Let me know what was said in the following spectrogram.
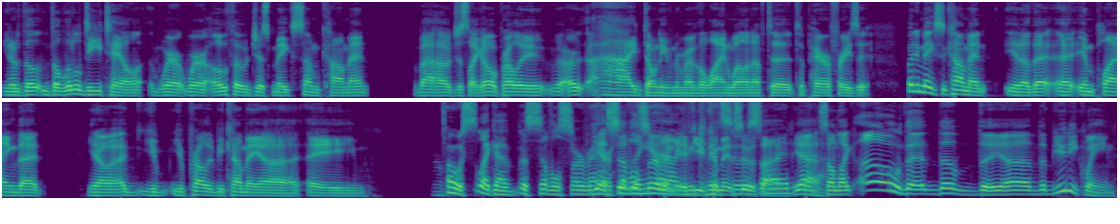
you know the the little detail where where Otho just makes some comment about how just like oh probably or, ah, I don't even remember the line well enough to to paraphrase it, but he makes a comment you know that uh, implying that you know uh, you you probably become a uh, a Oh, like a, a civil servant. yeah or civil something. servant Yeah, like if you commit suicide. Yeah. Yeah. So I'm like, oh, the the the uh, the beauty queen,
